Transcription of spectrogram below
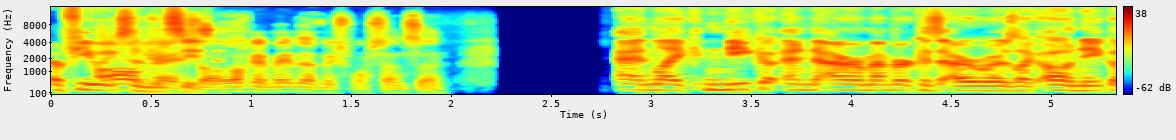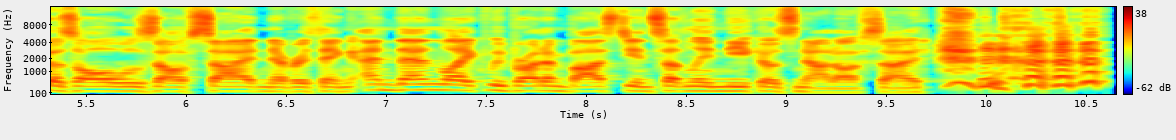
a few weeks Oh, in the season. so okay, maybe that makes more sense then. And like Nico, and I remember because everybody was like, "Oh, Nico's always offside and everything." And then like we brought in Basti, and suddenly Nico's not offside.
